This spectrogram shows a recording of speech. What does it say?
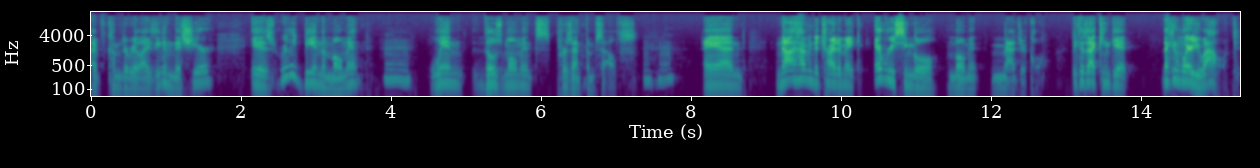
I've come to realize even this year is really be in the moment mm. when those moments present themselves. Mm-hmm. And not having to try to make every single moment magical because that can get that can wear you out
